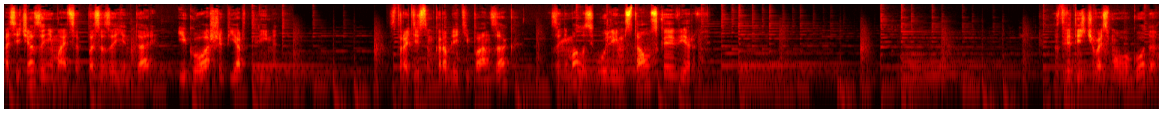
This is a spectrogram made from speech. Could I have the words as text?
а сейчас занимается ПСЗ «Янтарь» и Гоа Шипьярд Лимит. Строительством кораблей типа «Анзак» занималась Уильямстаунская верфь. С 2008 года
